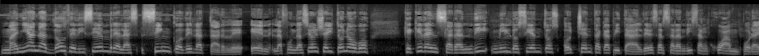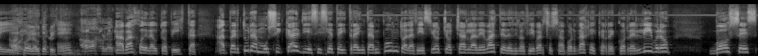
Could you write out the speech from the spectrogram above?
mañana 2 de diciembre a las 5 de la tarde en la Fundación Sheito Novo que queda en Sarandí 1280 Capital. Debe ser Sarandí San Juan por ahí. Abajo de la autopista. ¿Eh? Abajo de la autopista. Abajo de la autopista. Apertura musical 17 y 30 en punto. A las 18 charla debate desde los diversos abordajes que recorre el libro. Voces,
